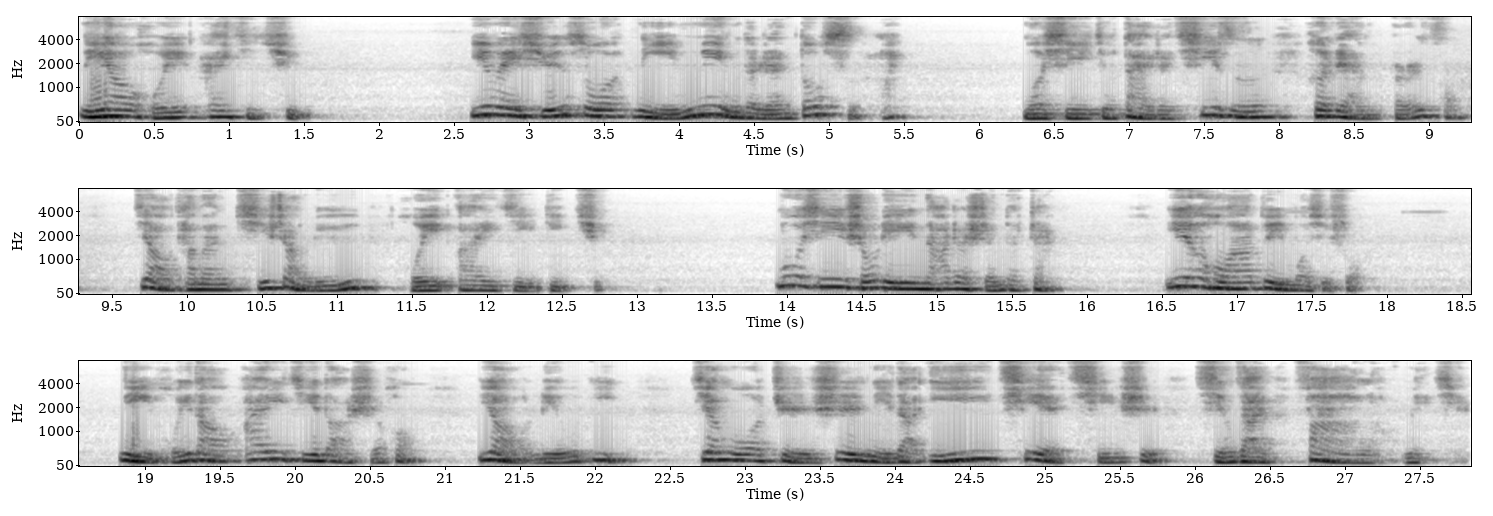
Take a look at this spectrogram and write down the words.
你要回埃及去。”因为寻索你命的人都死了，摩西就带着妻子和两个儿子，叫他们骑上驴回埃及地去。摩西手里拿着神的杖，耶和华对摩西说：“你回到埃及的时候，要留意，将我指示你的一切奇事行在法老面前。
